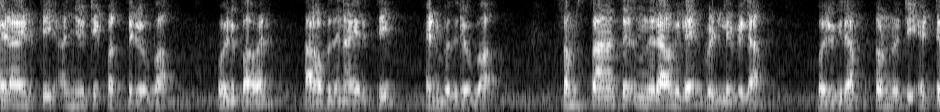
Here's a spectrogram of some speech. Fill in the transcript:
ഏഴായിരത്തി അഞ്ഞൂറ്റി പത്ത് രൂപ ഒരു പവൻ അറുപതിനായിരത്തി എൺപത് രൂപ. സംസ്ഥാനത്ത് ഇന്ന് രാവിലെ വെള്ളി വില ഒരു ഗ്രാം തൊണ്ണൂറ്റി എട്ട്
